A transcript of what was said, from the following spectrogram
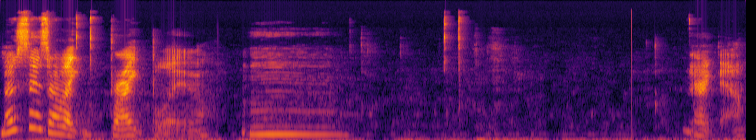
Most of these are like bright blue. Mm. There we go.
